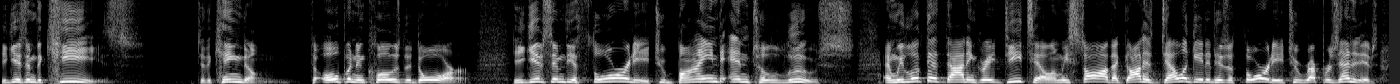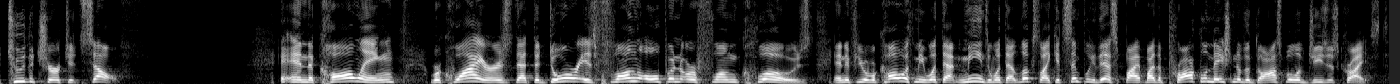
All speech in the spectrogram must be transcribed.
He gives him the keys to the kingdom, to open and close the door. He gives him the authority to bind and to loose. And we looked at that in great detail, and we saw that God has delegated his authority to representatives, to the church itself. And the calling requires that the door is flung open or flung closed. And if you recall with me what that means and what that looks like, it's simply this by, by the proclamation of the gospel of Jesus Christ.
